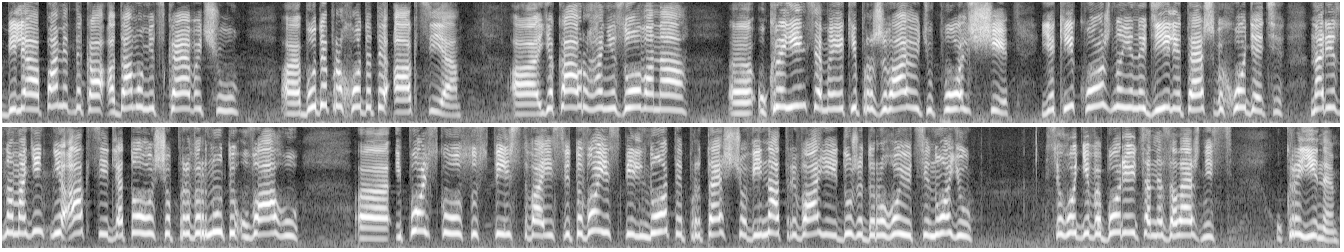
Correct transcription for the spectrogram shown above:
біля пам'ятника Адаму Міцкевичу буде проходити акція, е, яка організована е, українцями, які проживають у Польщі, які кожної неділі теж виходять на різноманітні акції для того, щоб привернути увагу е, і польського суспільства, і світової спільноти про те, що війна триває і дуже дорогою ціною сьогодні виборюється незалежність України.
